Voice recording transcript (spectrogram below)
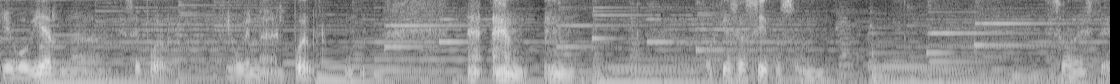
que gobierna ese pueblo, que gobierna el pueblo. Porque es así, pues son, este,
